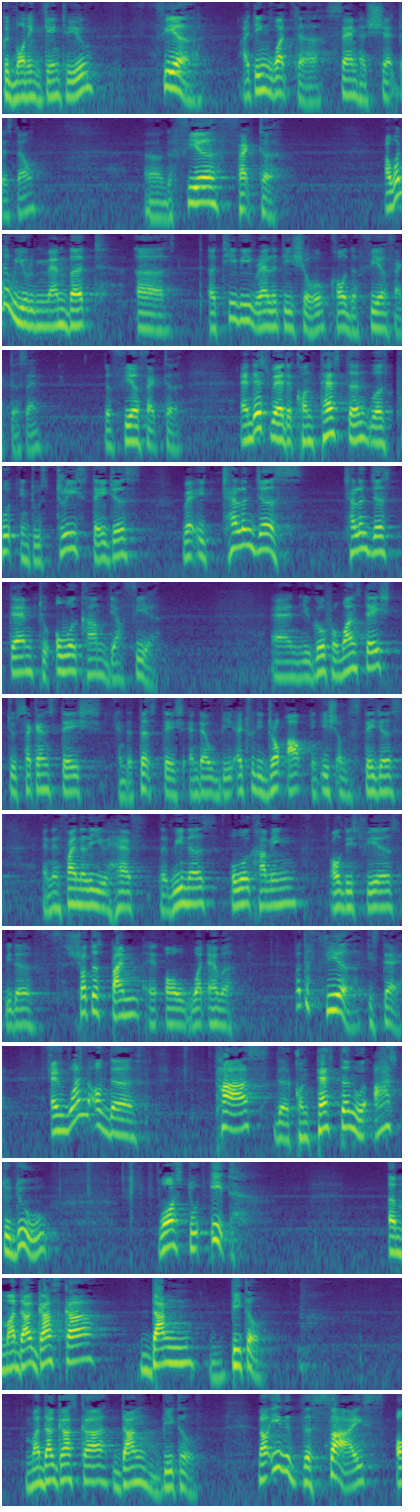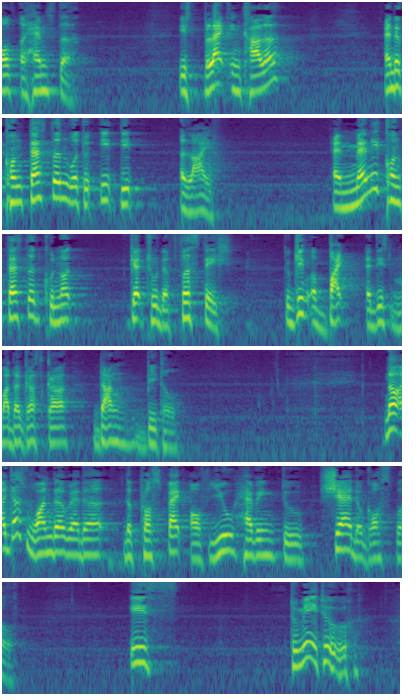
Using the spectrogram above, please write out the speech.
Good morning again to you. Fear. I think what uh, Sam has shared just now. Uh, the fear factor. I wonder if you remembered uh, a TV reality show called The Fear Factor, Sam. The Fear Factor. And that's where the contestant was put into three stages where it challenges, challenges them to overcome their fear and you go from one stage to second stage and the third stage and there will be actually drop out in each of the stages and then finally you have the winners overcoming all these fears with the shortest time or whatever. But the fear is there. And one of the tasks the contestant were asked to do was to eat a Madagascar dung beetle. Madagascar dung beetle. Now it is the size of a hamster. It's black in color and the contestant were to eat it alive. And many contestants could not get through the first stage to give a bite at this Madagascar dung beetle. Now I just wonder whether the prospect of you having to share the gospel is, to me too,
